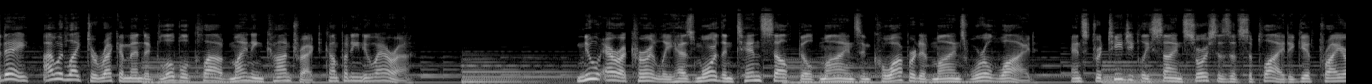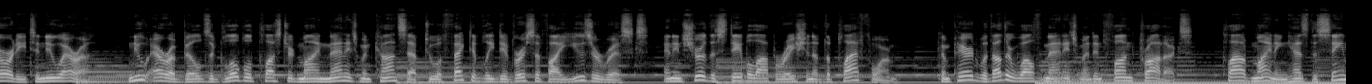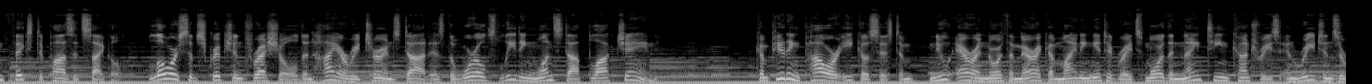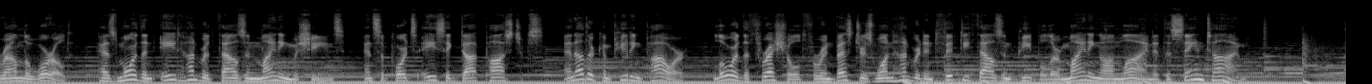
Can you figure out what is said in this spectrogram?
Today, I would like to recommend a global cloud mining contract company New Era. New Era currently has more than 10 self-built mines and cooperative mines worldwide, and strategically signed sources of supply to give priority to New Era. New Era builds a global clustered mine management concept to effectively diversify user risks and ensure the stable operation of the platform. Compared with other wealth management and fund products, cloud mining has the same fixed deposit cycle, lower subscription threshold and higher returns. As the world's leading one-stop blockchain. Computing Power Ecosystem, New Era North America Mining integrates more than 19 countries and regions around the world, has more than 800,000 mining machines, and supports ASIC. POSCHIPS and other computing power, lower the threshold for investors 150,000 people are mining online at the same time.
